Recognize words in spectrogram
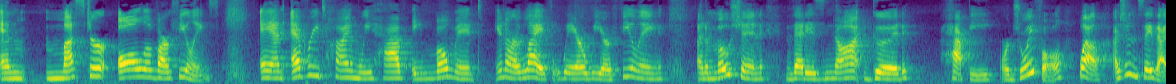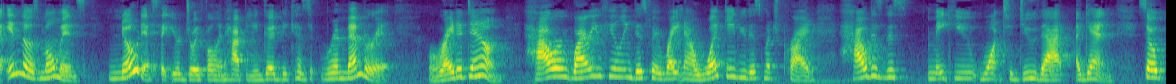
and muster all of our feelings. And every time we have a moment in our life where we are feeling an emotion that is not good happy, or joyful, well, I shouldn't say that. In those moments, notice that you're joyful and happy and good because remember it. Write it down. How are why are you feeling this way right now? What gave you this much pride? How does this make you want to do that again? So,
